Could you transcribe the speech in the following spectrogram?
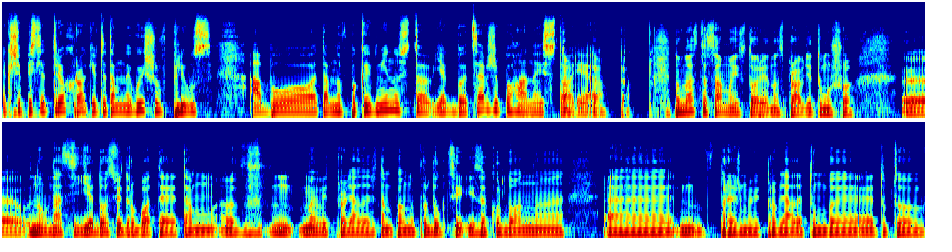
Якщо після трьох років ти там не вийшов в плюс або там навпаки в мінус, то якби це вже погана історія. Так, так, так. Ну, в нас та сама історія насправді, тому що е, ну, в нас є досвід роботи там. е, В, ми відправляли там певну продукцію і за кордон. Е, е, в Париж ми відправляли тумби, е, тобто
